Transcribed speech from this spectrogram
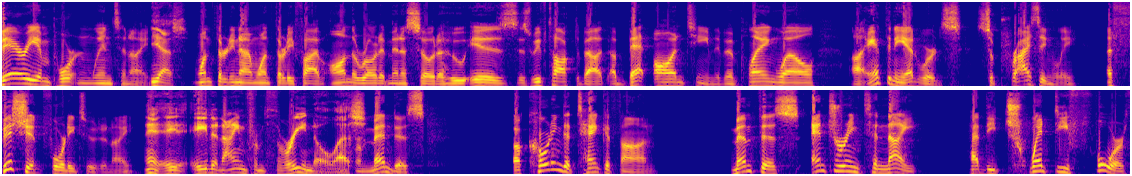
very important win tonight. Yes, one thirty nine, one thirty five on the road at Minnesota, who is, as we've talked about, a bet on team. They've been playing well. Uh, Anthony Edwards, surprisingly, efficient 42 tonight. Hey, eight, eight and nine from three, no less. Tremendous. According to Tankathon, Memphis entering tonight had the 24th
